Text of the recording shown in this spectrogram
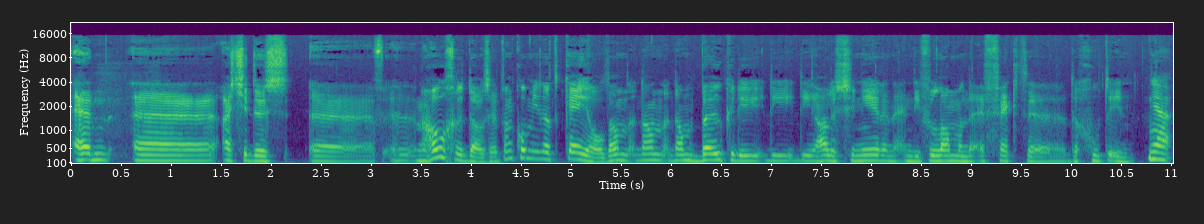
en eh, als je dus eh, een hogere dosis hebt, dan kom je in dat keel. Dan, dan, dan beuken die, die, die hallucinerende en die verlammende effecten er goed in. Ja,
